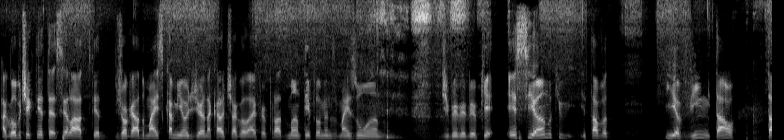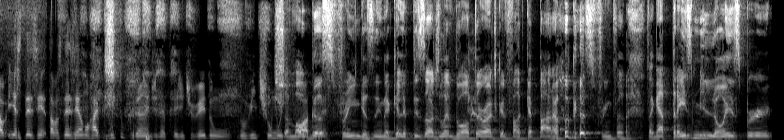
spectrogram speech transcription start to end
a Globo tinha que ter, sei lá, ter jogado mais caminhão de dinheiro na cara do Thiago Leifert pra manter pelo menos mais um ano de BBB. Porque esse ano que tava, ia vir e tal, tava, ia se desenha, tava se desenhando um hype muito grande, né? Porque a gente veio de um, de um 21 muito Chamar foda, o Gus né? Fring, assim, naquele episódio, lembra do Walter White que ele fala que quer parar o Gus Fring, fala, vai ganhar 3 milhões por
